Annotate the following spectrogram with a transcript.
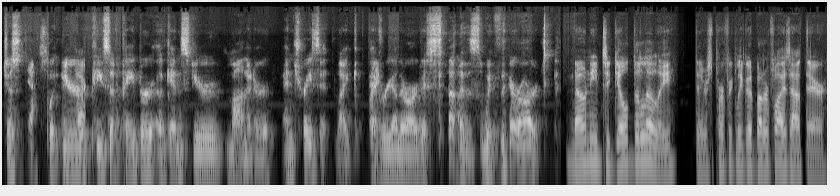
Just Yes, put your exactly. piece of paper against your monitor and trace it like Right. every other artist does with their art. No need to gild the lily. There's perfectly good butterflies out there.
